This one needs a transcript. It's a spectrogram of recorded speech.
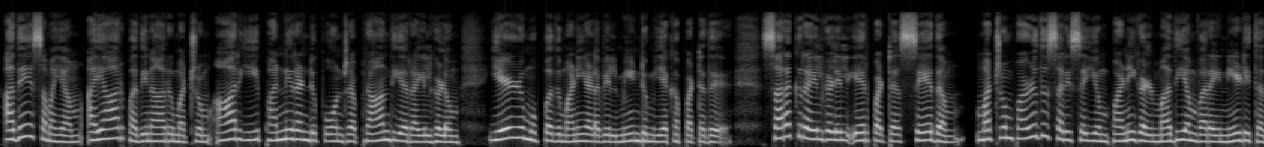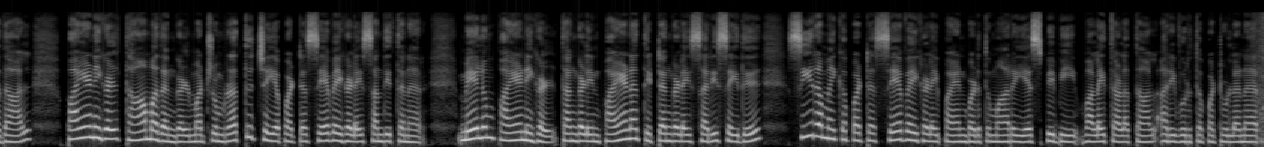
அதே சமயம் ஐஆர் பதினாறு மற்றும் ஆர்இ பன்னிரண்டு போன்ற பிராந்திய ரயில்களும் ஏழு முப்பது மணியளவில் மீண்டும் இயக்கப்பட்டது. சரக்கு ரயில்களில் ஏற்பட்ட சேதம் மற்றும் பழுது சரி செய்யும் பணிகள் மதியம் வரை நீடித்ததால் பயணிகள் தாமதங்கள் மற்றும் ரத்து செய்யப்பட்ட சேவைகளை சந்தித்தனர். மேலும் பயணிகள் தங்களின் பயண திட்டங்களை சரிசெய்து சீரமைக்கப்பட்ட சேவைகளை பயன்படுத்துமாறு எஸ்பிபி வலைத்தளத்தால் அறிவுறுத்தப்பட்டுள்ளனர்.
